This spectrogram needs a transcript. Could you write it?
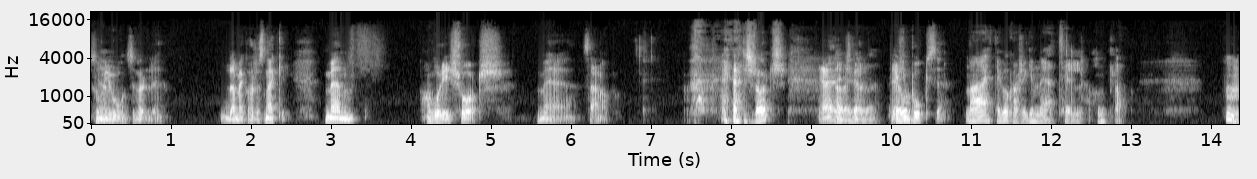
som jo selvfølgelig De er kanskje snekker, men han går i shorts med særnapp. på. Shorts? Ja, jeg, det det det. er Jo. ikke bukse. Nei, det går kanskje ikke ned til anklene. Hm,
